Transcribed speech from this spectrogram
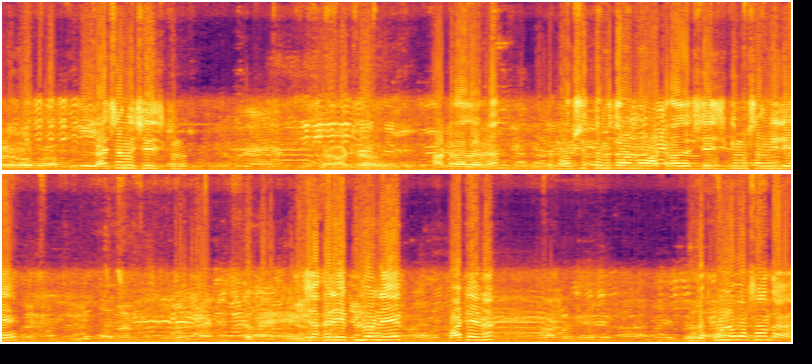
काय सांगा शेळीची किंमत? अठरा हजार. का? तर पाहू शकता मित्रांनो अठरा हजार शेळीची किंमत सांगलेली आहे. तर हिच्या खाली एक आणि एक पाट आहे ना? तुमचा फोन नंबर सांगता का?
